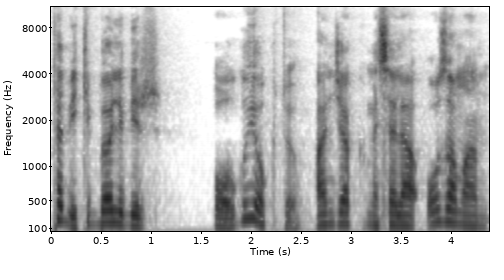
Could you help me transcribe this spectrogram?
tabii ki böyle bir olgu yoktu. Ancak mesela o zaman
